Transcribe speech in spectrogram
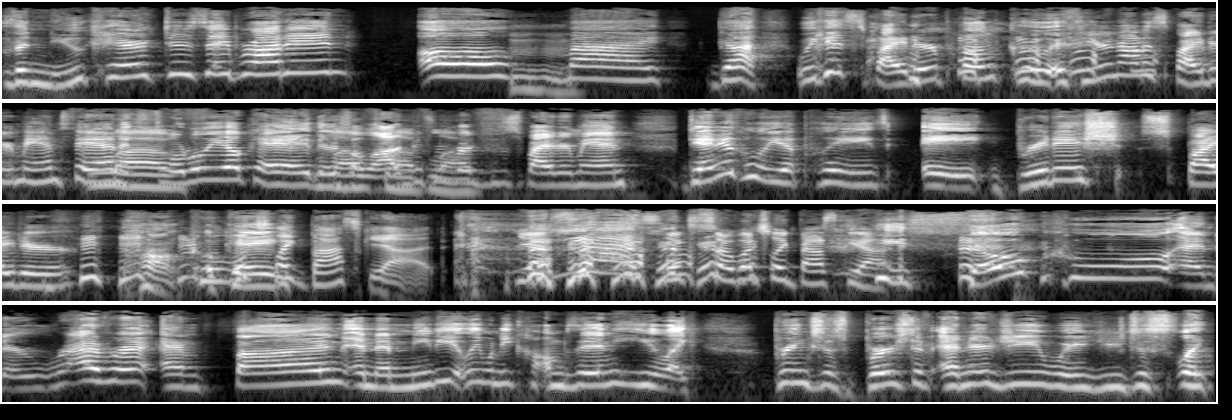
the new characters they brought in. Oh Mhm. my god, we get Spider Punk. Who, if you're not a Spider Man fan, Love. it's totally okay. There's a Love, lot of different love. versions of Spider Man. Daniel Kaluuya plays a British Spider Punk. Who looks like Basquiat. Yes. yes. Looks so much like Basquiat. He's so cool and irreverent and fun. And immediately when he comes in, he like brings this burst of energy where you just like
